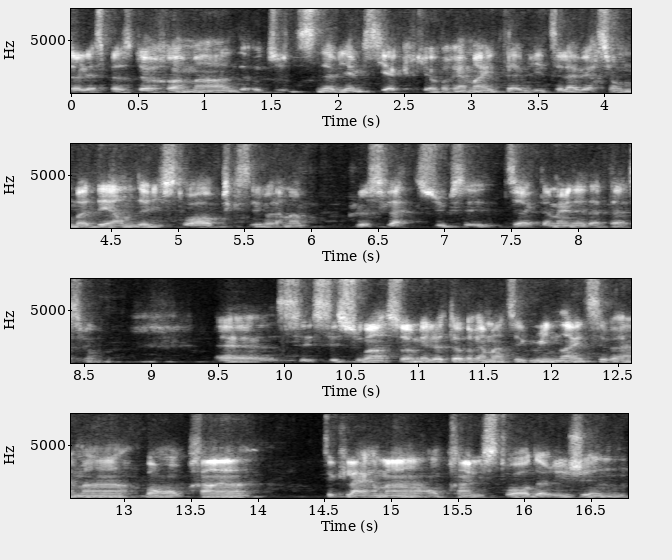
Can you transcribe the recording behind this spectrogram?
l'espèce de roman du 19e siècle qui a vraiment établi la version moderne de l'histoire, puis que c'est vraiment plus là-dessus que c'est directement une adaptation. Euh, c'est souvent ça, mais là, tu as vraiment, Green Knight, c'est vraiment, bon, on prend, clairement, on prend l'histoire d'origine,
